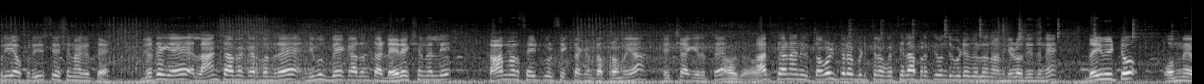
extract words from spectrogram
ಫ್ರೀ ಆಫ್ ರಿಜಿಸ್ಟ್ರೇಷನ್ ಆಗುತ್ತೆ. ಜೊತೆಗೆ ಲಾಂಚ್ ಆಗ್ಬೇಕಾದ್ರೆ ಬಂದ್ರೆ ನಿಮಗೆ ಬೇಕಾದಂಥ ಡೈರೆಕ್ಷನ್ ಅಲ್ಲಿ ಕಾರ್ನರ್ ಸೈಟ್ಗಳು ಸಿಗ್ತಕ್ಕಂಥ ಪ್ರಮೇಯ ಹೆಚ್ಚಾಗಿರುತ್ತೆ. ಹೌದು. ಆದ ಕಾರಣ ನೀವು ತಗೊಳ್ತಿರೋ ಬಿಡ್ತಿರೋ ಗೊತ್ತಿಲ್ಲ ಪ್ರತಿಯೊಂದು ವಿಡಿಯೋದಲ್ಲೂ ನಾನು ಹೇಳೋದು ಇದನ್ನೇ. ದಯವಿಟ್ಟು ಒಮ್ಮೆ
